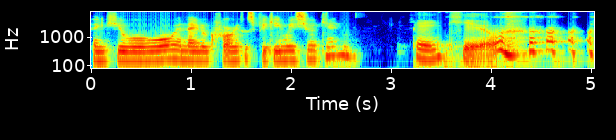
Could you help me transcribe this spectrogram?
Thank you, Ohouo, and I look forward to speaking with you again. Thank you.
